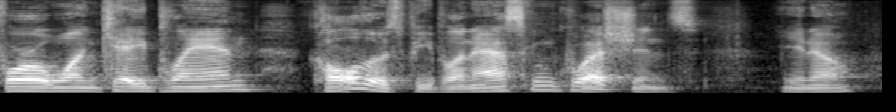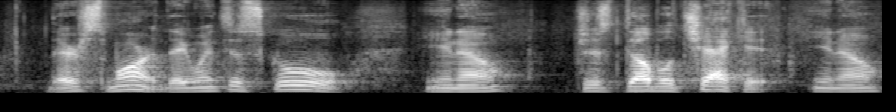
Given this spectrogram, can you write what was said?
401k plan, call those people and ask them questions. You know, they're smart. They went to school. You know, just double check it. You know,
